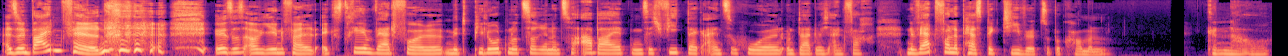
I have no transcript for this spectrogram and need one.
Also in beiden Fällen ist es auf jeden Fall extrem wertvoll, mit Pilotnutzerinnen zu arbeiten, sich Feedback einzuholen und dadurch einfach eine wertvolle Perspektive zu bekommen. Genau.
